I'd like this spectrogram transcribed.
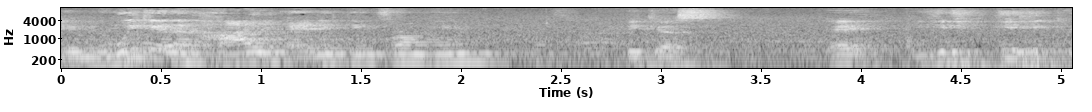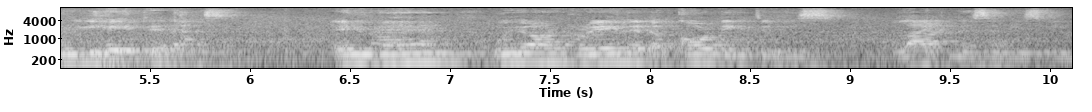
Amen. We cannot hide anything from him because hey he, he created us Amen. We are created according to His likeness and His image.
